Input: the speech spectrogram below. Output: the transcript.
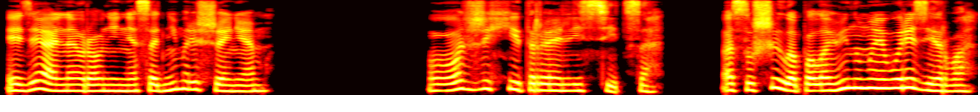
Идеальное уравнение с одним решением. Вот же хитрая лисица. Осушила половину моего резерва.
